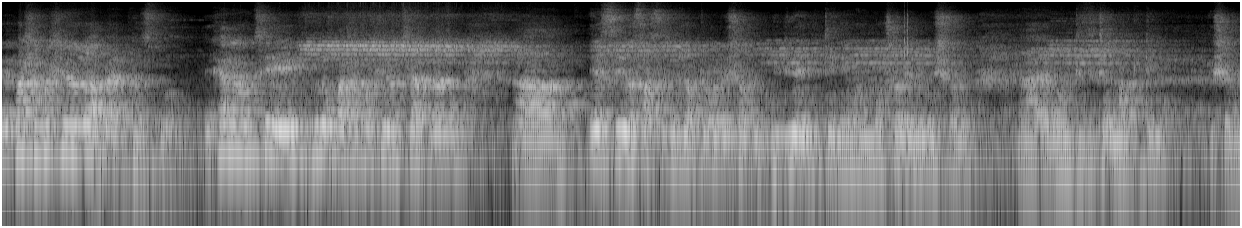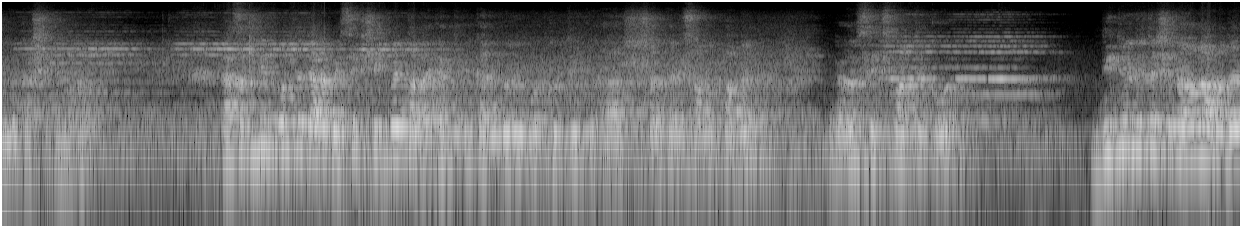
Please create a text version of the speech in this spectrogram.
এর পাশাপাশি হলো আপনার অ্যাডভান্স প্রো এখানে হচ্ছে এইগুলো পাশাপাশি হচ্ছে আপনার SEO sustainable optimization video editing এবং মোশন অ্যানিমেশন এবং ডিজিটাল মার্কেটিং এসবগুলো কাজ শেখানো হয়। ফ্যাসিলিটিস বলতে যারা বেসিক শিখবে তারা এখান থেকে কারিগরি বোর্ড কর্তৃক সরকারি সনদ পাবেন। এটা হলো সিক্স মান্থের কোর্স দ্বিতীয় যেটা, সেটা হলো আমাদের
